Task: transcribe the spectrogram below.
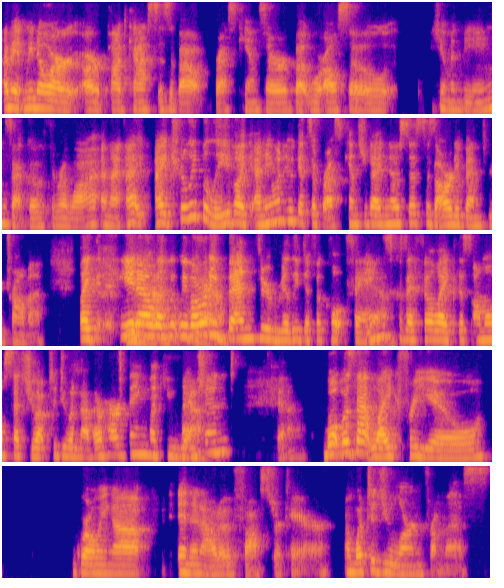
I mean, we know our our podcast is about breast cancer, but we're also human beings that go through a lot. And I, I, I truly believe like anyone who gets a breast cancer diagnosis has already been through trauma. Like, you know, like we've already yeah. been through really difficult things Yeah. because I feel like this almost sets you up to do another hard thing, like you Yeah. mentioned. Yeah. What was that like for you growing up in and out of foster care? And what did you learn from this?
